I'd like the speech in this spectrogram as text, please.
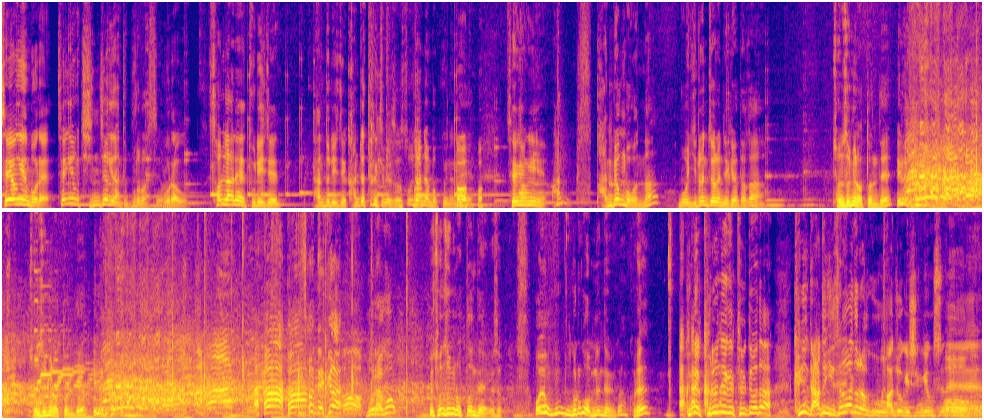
세영이는 뭐래? 생이 형 진작에 나한테 물어봤어요. 뭐라고? 설날에 둘이 이제 단둘이 이제 감자탕집에서 소주 한잔 먹고 있는데 세영 형이 한 반병 먹었나? 뭐 이런저런 얘기하다가 전소민 어떤데? 전소민 어떤데? 그래서 내가 뭐라고? 그래서 전소민 어떤데? 그래서 어형 뭐 그런 거 없는데 그러니까 그래? 근데 그런 얘기 들을 때마다 괜히 나도 이상하더라고. 가족이 신경 쓰네.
